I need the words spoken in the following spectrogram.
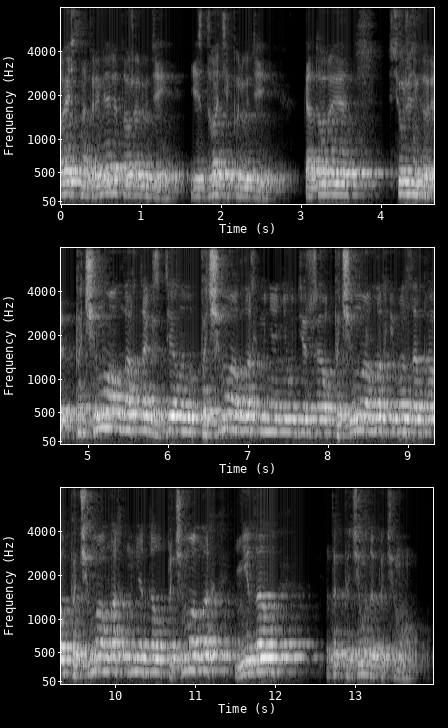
То есть на примере тоже людей. Есть два типа людей, которые всю жизнь говорят, почему Аллах так сделал, почему Аллах меня не удержал, почему Аллах его забрал, почему Аллах мне дал, почему Аллах не дал. А так почему-то почему.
